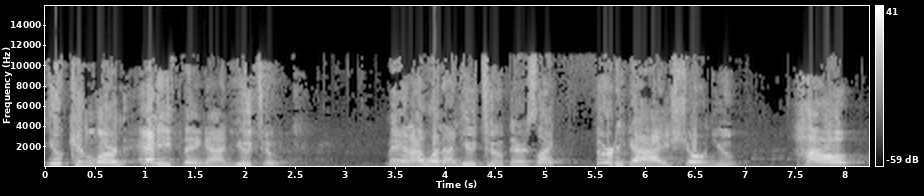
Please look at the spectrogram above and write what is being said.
you can learn anything on YouTube. Man, I went on YouTube, there's like 30 guys showing you how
